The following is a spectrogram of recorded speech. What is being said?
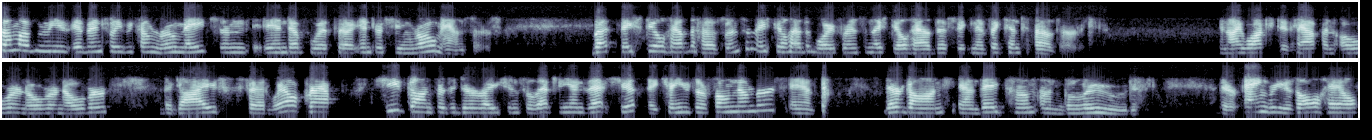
Some of them eventually become roommates and end up with uh, interesting romances. But they still have the husbands and they still have the boyfriends and they still have the significant others. And I watched it happen over and over and over. The guys said, well, crap, she's gone for the duration, so that's the end of that shit. They change their phone numbers and they're gone and they come unglued. They're angry as all hell,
